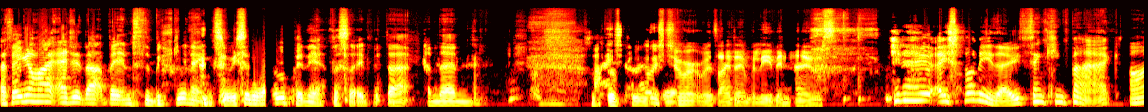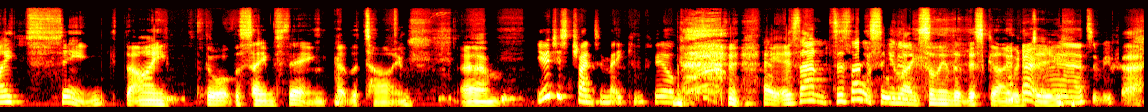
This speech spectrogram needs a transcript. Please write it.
I think I might edit that bit into the beginning, so we sort of open the episode with that, and then. I, I was sure it was I don't believe in those. You know, it's funny though. Thinking back, I think that I thought the same thing at the time. Um, You're just trying to make him feel. hey, is that does that seem like something that this guy would do? yeah, to be fair.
